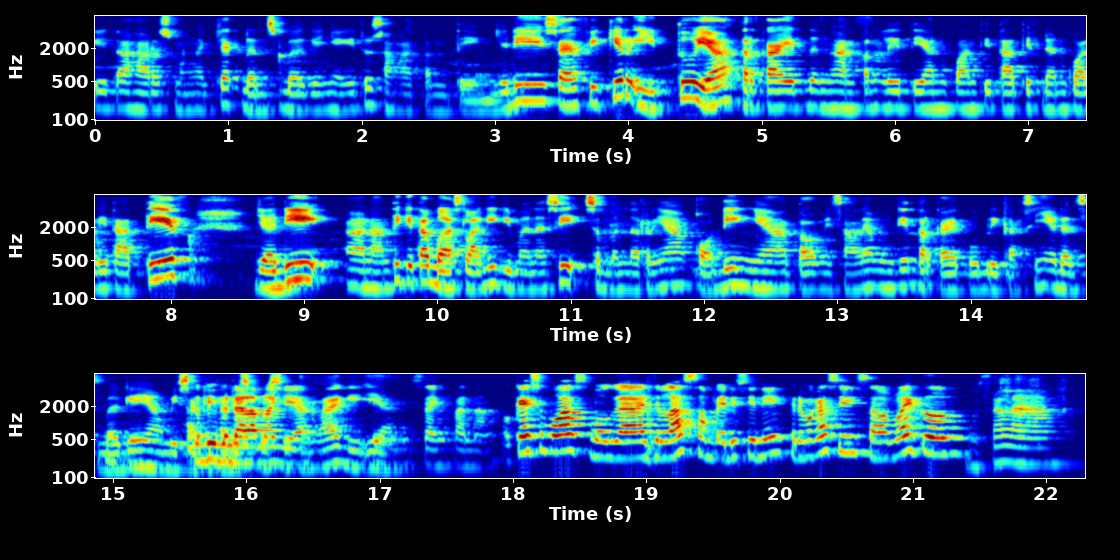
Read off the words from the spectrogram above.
kita harus mengecek dan sebagainya itu sangat penting. Jadi saya pikir itu ya terkait dengan penelitian kuantitatif dan kualitatif. Jadi eh, nanti kita bahas lagi gimana sih sebenarnya codingnya atau misalnya mungkin terkait publikasinya dan sebagainya yang bisa Lebih kita mendalam lagi ya. lagi. Iya. sayang panah oke semua semoga jelas sampai di sini terima kasih assalamualaikum Salam.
